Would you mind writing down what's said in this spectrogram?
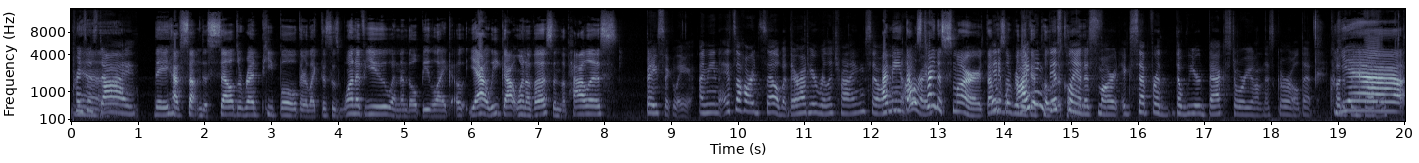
Princess Yeah. Di. They have something to sell to red people. They're like, "This is one of you," and then they'll be like, "Oh, yeah, we got one of us in the palace." Basically. I mean, it's a hard sell, but they're out here really trying. So I mean, that was kind of smart. That was a really I good think this plan move. is smart, except for the weird backstory on this girl that could have been yeah,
